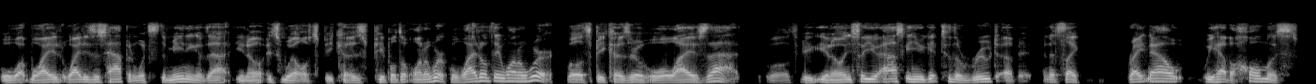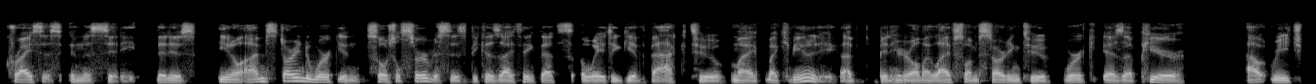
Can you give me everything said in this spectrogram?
Well, what why why does this happen? What's the meaning of that? You know, it's well, it's because people don't want to work. Well, why don't they want to work? Well, it's because they're well, why is that? Well, it's you know, and so you ask and you get to the root of it. And it's like right now we have a homeless crisis in the city that is you know i'm starting to work in social services because i think that's a way to give back to my my community. I've been here all my life so i'm starting to work as a peer outreach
